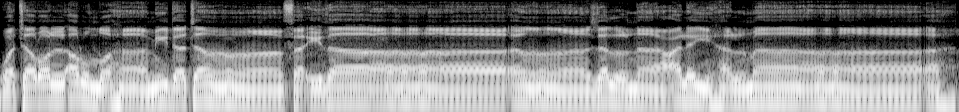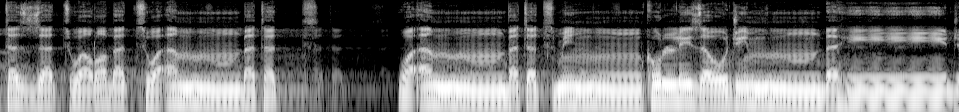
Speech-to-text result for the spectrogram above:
وترى الأرض هامدة فإذا أنزلنا عليها الماء اهتزت وربت وأنبتت وأنبتت من كل زوج بهيج.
